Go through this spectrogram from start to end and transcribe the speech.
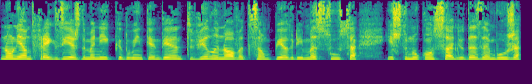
Na União de Freguesias de Manique do Intendente, Vila Nova de São Pedro e Massuça, isto no Conselho da Zambuja,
